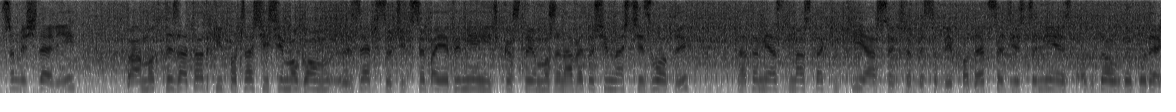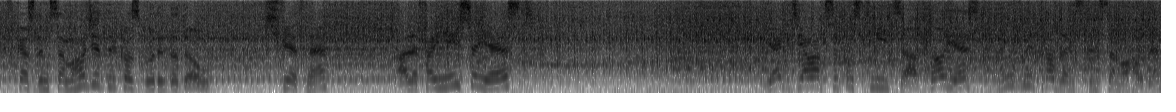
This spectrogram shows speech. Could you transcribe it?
przemyśleli, bo amortyzatorki po czasie się mogą y, zepsuć i trzeba je wymienić. Kosztują może nawet 18 zł. Natomiast masz taki kijaszek, żeby sobie podeprzeć. Jeszcze nie jest od dołu do góry jak w każdym samochodzie, tylko z góry do dołu. Świetne. Ale fajniejsze jest jak działa przepustnica. To jest główny problem z tym samochodem.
